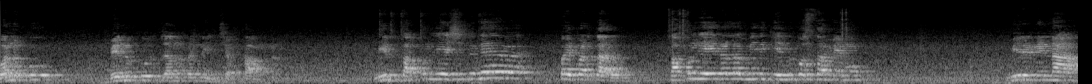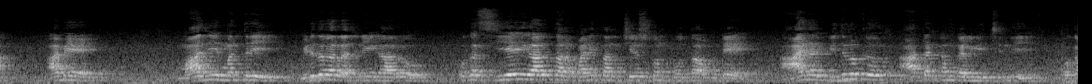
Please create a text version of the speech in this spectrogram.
వణుకు వెనుకు జనులని నేను చెప్తా ఉన్నాను మీరు తప్పులు చేసిందనే భయపడతారు. తప్పులు చేయడంలో మీదకి ఎందుకు వస్తాం మేము? మీరు నిన్న ఆమె మాజీ మంత్రి విడుదల రజనీ గారు ఒక సిఐ గారు తన పని తను చేసుకొని పోతా ఉంటే ఆయన విధులకు ఆటంకం కలిగించింది. ఒక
